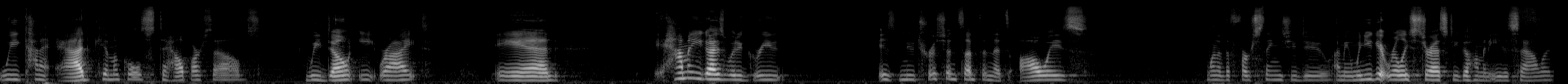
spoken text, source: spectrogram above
we kind of add chemicals to help ourselves. We don't eat right. And how many of you guys would agree is nutrition something that's always one of the first things you do? I mean, when you get really stressed, you go home and eat a salad?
